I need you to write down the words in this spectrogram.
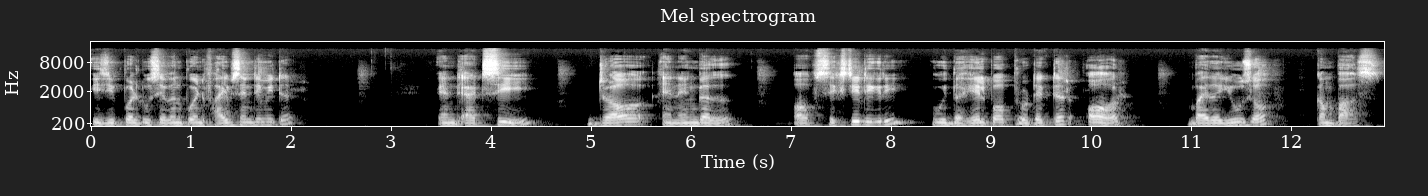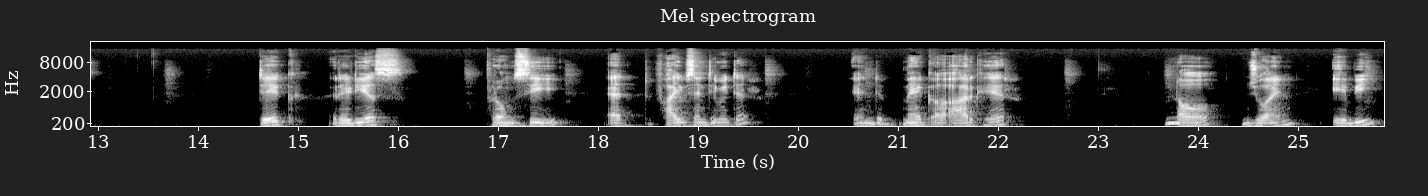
is equal to 7.5 centimeter and at C draw an angle of 60 degree with the help of protractor or by the use of compass. Take radius from C at 5 centimeter and make a arc here. Now join AB.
